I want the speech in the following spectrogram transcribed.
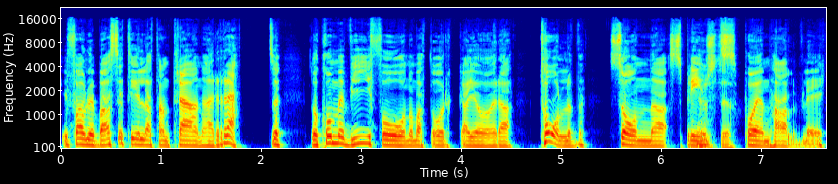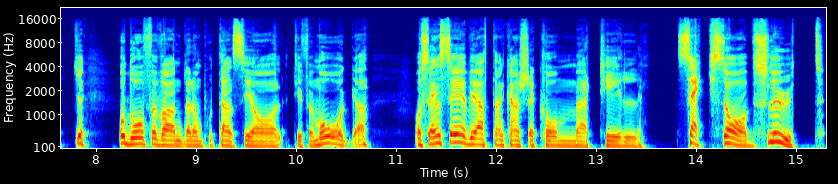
ifall vi bara ser till att han tränar rätt, då kommer vi få honom att orka göra 12 sådana sprints på en halvlek. Och då förvandlar de potential till förmåga. Och sen ser vi att han kanske kommer till sex avslut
